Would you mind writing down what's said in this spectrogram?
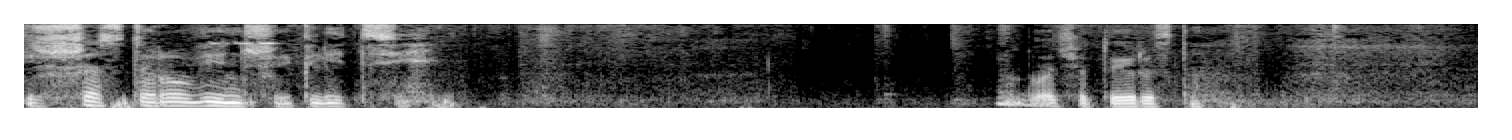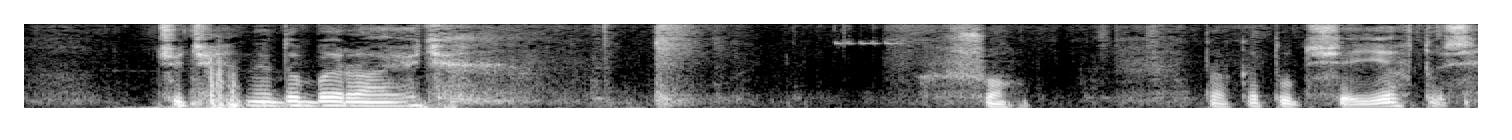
і шестеро в іншій клітці. Ну, 2400. Чуть не добирають. Що? Так, а тут ще є хтось.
